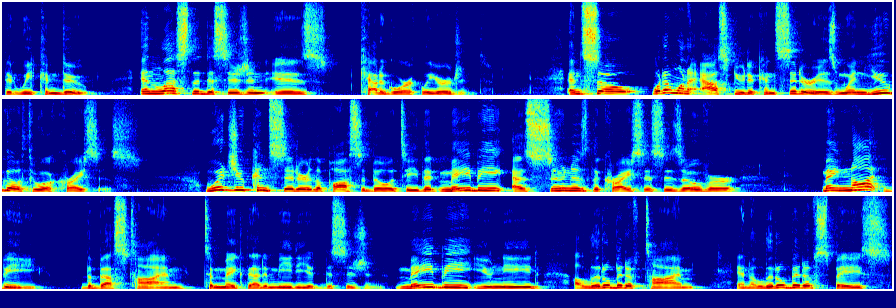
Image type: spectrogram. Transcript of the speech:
that we can do, unless the decision is categorically urgent. And so what I want to ask you to consider is when you go through a crisis, would you consider the possibility that maybe as soon as the crisis is over, may not be the best time to make that immediate decision. Maybe you need a little bit of time and a little bit of space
